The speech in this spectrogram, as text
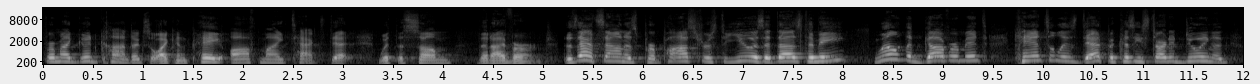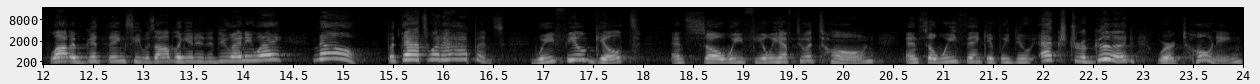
for my good conduct so I can pay off my tax debt with the sum that I've earned. Does that sound as preposterous to you as it does to me? Will the government cancel his debt because he started doing a lot of good things he was obligated to do anyway? No, but that's what happens. We feel guilt, and so we feel we have to atone, and so we think if we do extra good, we're atoning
